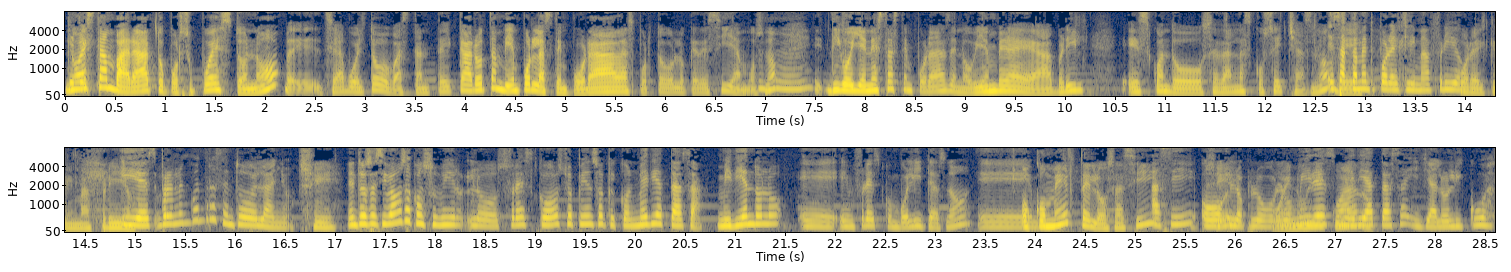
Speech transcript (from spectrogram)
no te- es tan barato, por supuesto, ¿no? Eh, se ha vuelto bastante caro también por las temporadas, por todo lo que decíamos, ¿no? Digo, y en estas temporadas de noviembre a abril es cuando se dan las cosechas, ¿no? De- Exactamente, por el clima frío. por el clima frío. y es, pero lo encuentras en todo el año. Sí. Entonces, si vamos a consumir los frescos, yo pienso que con media taza, midiéndolo eh, en fresco, en bolitas, ¿no? Eh, O comértelos así. Así, o Sí, lo, lo- o lo en un mides media taza y ya lo licúas.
